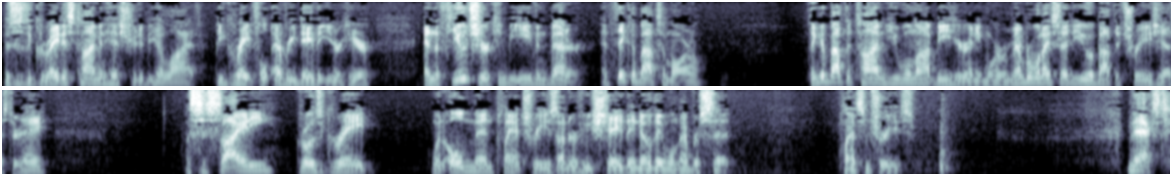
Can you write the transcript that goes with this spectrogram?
This is the greatest time in history to be alive. Be grateful every day that you're here. And the future can be even better. And think about tomorrow. Think about the time you will not be here anymore. Remember what I said to you about the trees yesterday. A society grows great when old men plant trees under whose shade they know they will never sit. Plant some trees. Next,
